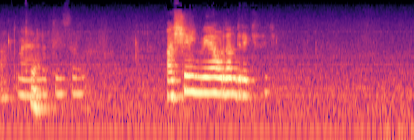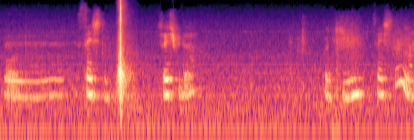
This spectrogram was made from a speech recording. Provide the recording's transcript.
Altına ayarladıysan. Aşağı in veya oradan direkt seç. Ee, seçtim. Seç bir daha. Bakayım. Seçtin mi?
